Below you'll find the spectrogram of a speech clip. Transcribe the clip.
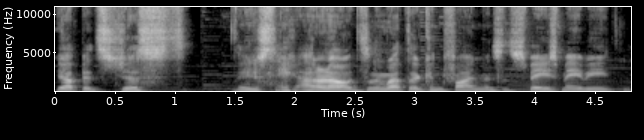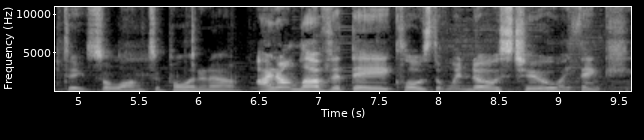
Yep. It's just they just take. I don't know, something about the confinements of space. Maybe it takes so long to pull in and out. I don't love that they close the windows too. I think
